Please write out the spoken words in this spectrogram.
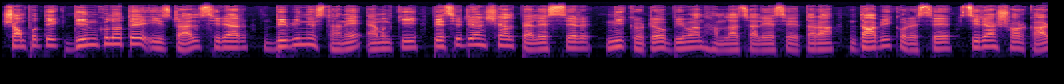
সাম্প্রতিক দিনগুলোতে ইসরায়েল, সিরিয়ার বিভিন্ন স্থানে এমনকি প্রেসিডেন্সিয়াল প্যালেসের নিকটেও বিমান হামলা চালিয়েছে। তারা দাবি করেছে, সিরিয়া সরকার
